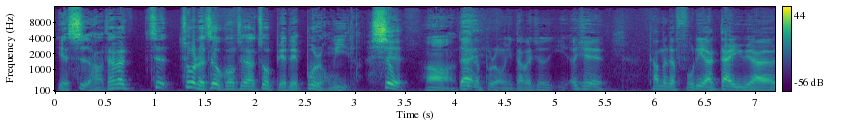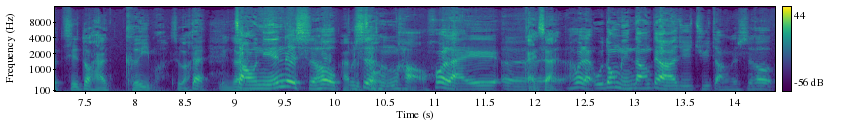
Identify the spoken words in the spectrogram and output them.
也是哈，大概这做了这个工作要做别的也不容易了，是。啊，真的不容易，大概就是而且。他们的福利啊、待遇啊，其实都还可以嘛，是吧？对，早年的时候不是很好，后来呃改善。后来吴东明当调查局局长的时候，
